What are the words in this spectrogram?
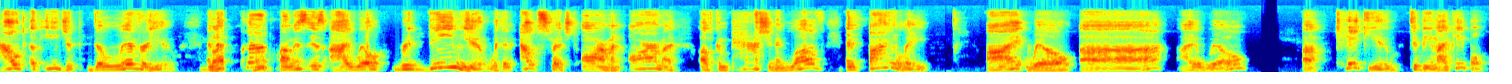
out of Egypt, deliver you. And But- that third promise is I will redeem you with an outstretched arm, an arm of compassion and love. And finally, I will, uh, I will uh, take you to be my people.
